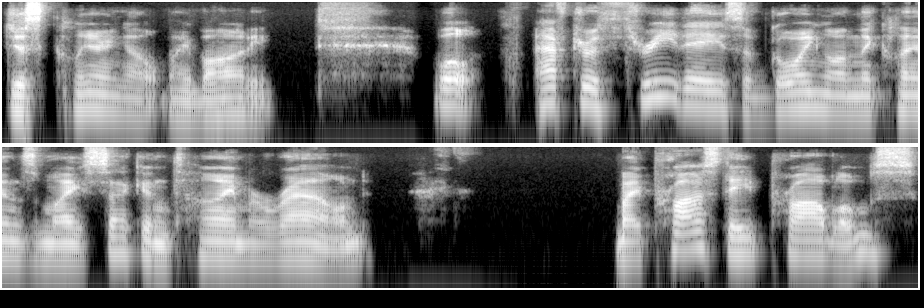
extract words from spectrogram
just clearing out my body. Well, after three days of going on the cleanse my second time around, my prostate problems,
